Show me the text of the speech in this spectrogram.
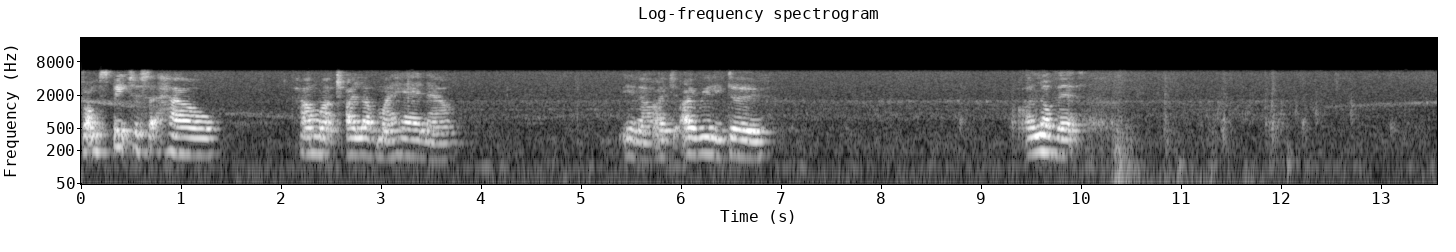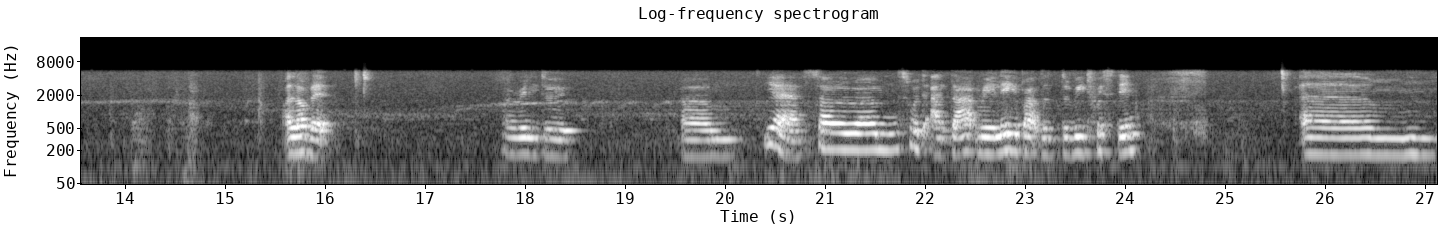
but I'm speechless at how, how much I love my hair now. You know, I, I really do. I love it. I love it. I really do. Um, yeah, so um, just wanted to add that really about the, the retwisting. Um,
